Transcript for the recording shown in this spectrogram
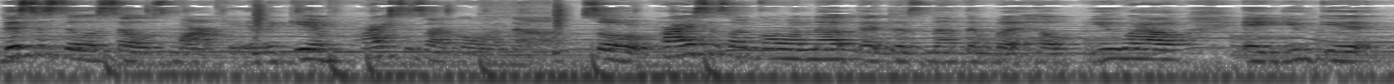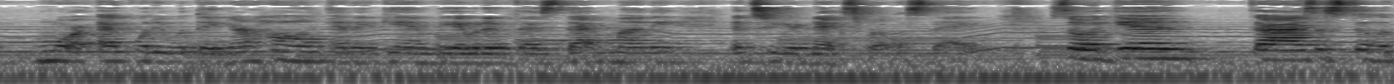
this is still a seller's market. And again, prices are going up. So if prices are going up, that does nothing but help you out and you get more equity within your home and again be able to invest that money into your next real estate. So again, guys, it's still a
